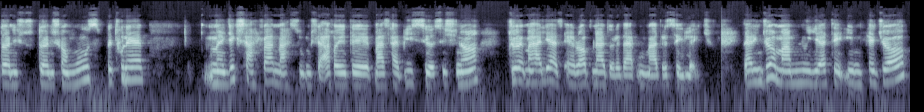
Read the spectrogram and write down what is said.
دانش, دانش آموز بتونه یک شهروند محسوب میشه. عقاید مذهبی سیاسی اینا جو محلی از اعراب نداره در اون مدرسه لایک. در اینجا ممنوعیت این هجاب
